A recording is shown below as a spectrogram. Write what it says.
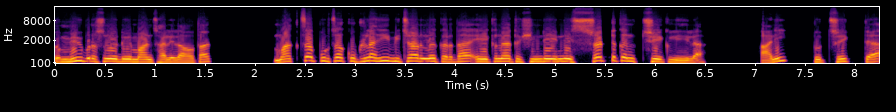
गंभीर प्रश्न निर्माण झालेला होता. मागचा पुढचा कुठलाही विचार न करता एकनाथ शिंदे यांनी सटकन चेक लिहिला आणि तो चेक त्या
